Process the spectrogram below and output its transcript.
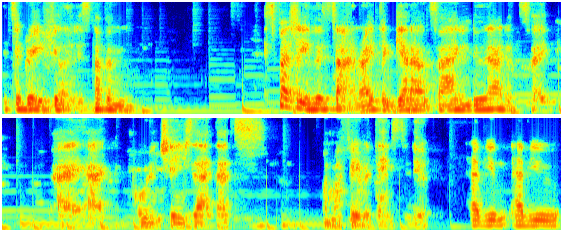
It's a great feeling. It's nothing, especially in this time, right? To get outside and do that, it's like I, I wouldn't change that. That's one of my favorite things to do. have you have you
